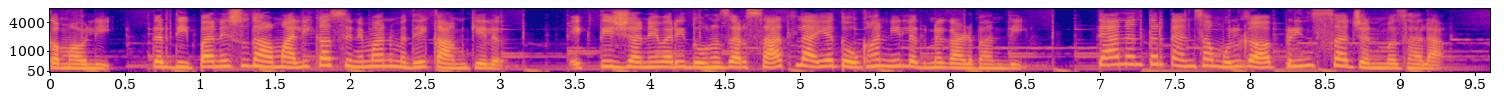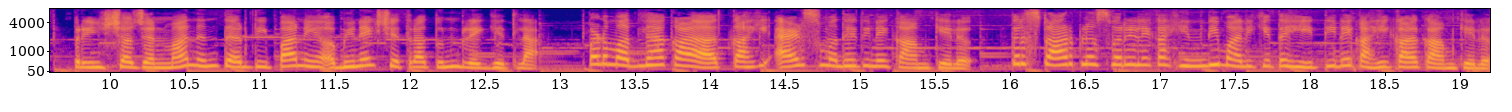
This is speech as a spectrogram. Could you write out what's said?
कमावली. तर दीपाने सुद्धा मालिका सिनेमांमध्ये काम केलं. एकतीस जानेवारी दोन हजार सातला या दोघांनी लग्न गाठ बांधली. त्यानंतर त्यांचा मुलगा प्रिन्सचा जन्म झाला. प्रिन्सच्या जन्मानंतर दीपाने अभिनय क्षेत्रातून ब्रेक घेतला. पण मधल्या काळात काही ऍड्समध्ये तिने काम केलं. तर स्टार प्लस वरील एका हिंदी मालिकेतही तिने काही काळ काम केलं.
